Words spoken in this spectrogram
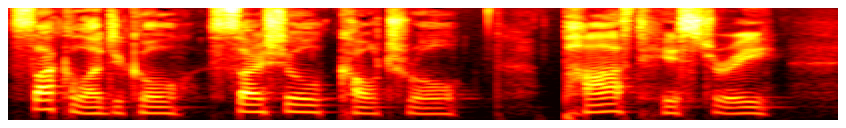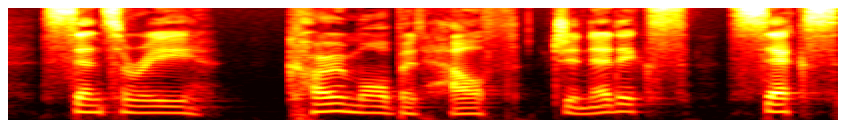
psychological, social, cultural, past history, sensory, comorbid health, genetics, sex,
